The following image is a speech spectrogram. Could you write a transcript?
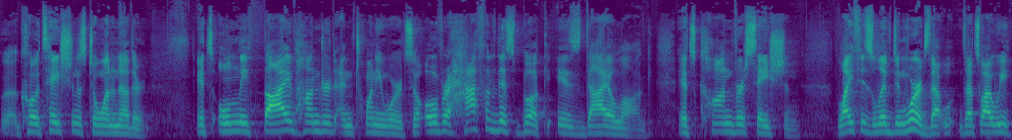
uh, quotations to one another, it's only 520 words. So, over half of this book is dialogue, it's conversation. Life is lived in words. That, that's why we,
